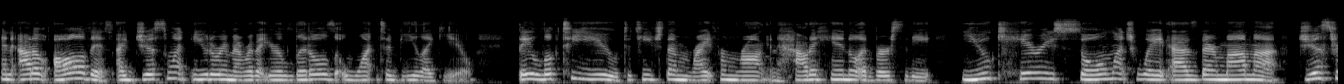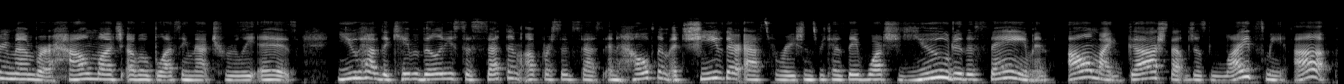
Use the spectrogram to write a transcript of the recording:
And out of all this, I just want you to remember that your littles want to be like you. They look to you to teach them right from wrong and how to handle adversity. You carry so much weight as their mama. Just remember how much of a blessing that truly is. You have the capabilities to set them up for success and help them achieve their aspirations because they've watched you do the same. And oh my gosh, that just lights me up.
